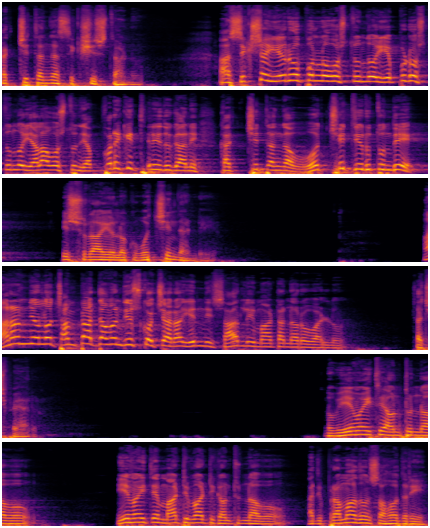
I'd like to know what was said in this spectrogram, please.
ఖచ్చితంగా శిక్షిస్తాడు. ఆ శిక్ష ఏ రూపంలో వస్తుందో ఎప్పుడు వస్తుందో ఎలా వస్తుందో ఎవ్వరికీ తెలియదు కానీ ఖచ్చితంగా వచ్చి తీరుతుంది. ఇస్రాయేల్కు వచ్చిందండి. అరణ్యంలో చంపేద్దామని తీసుకొచ్చారా? ఎన్నిసార్లు ఈ మాట అన్నారో వాళ్ళు? చచ్చిపోయారు. నువ్వేమైతే అంటున్నావో ఏమైతే మాటి మాటికి అంటున్నావో అది ప్రమాదం సహోదరి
